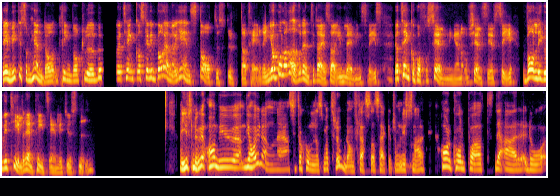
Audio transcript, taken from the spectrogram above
det är mycket som händer kring vår klubb. Och jag tänker, ska vi börja med att ge en statusuppdatering? Jag bollar över den till dig så här inledningsvis. Jag tänker på försäljningen av Chelsea FC. Var ligger vi till rent tidsenligt just nu? Just nu har vi ju, eh, vi har ju den eh, situationen som jag tror de flesta säkert som lyssnar har koll på att det är då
